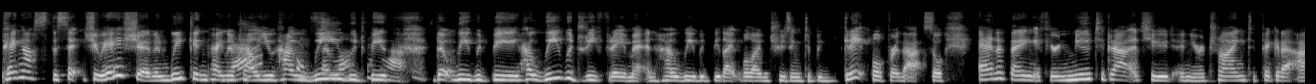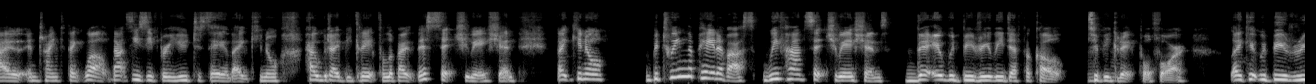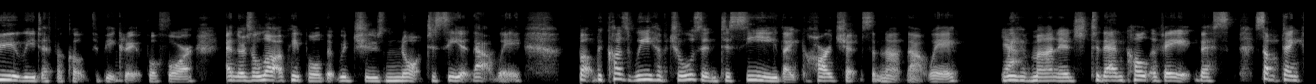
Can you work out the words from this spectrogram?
ping us the situation and we can kind of tell you how we would be that. we would be how we would reframe it and how we would be like well i'm choosing to be grateful for that so anything if you're new to gratitude and you're trying to figure it out and trying to think well that's easy for you to say like you know how would i be grateful about this situation like you know between the pair of us we've had situations that it would be really difficult to be mm-hmm. grateful for like it would be really difficult to be mm. grateful for. And there's a lot of people that would choose not to see it that way. But because we have chosen to see like hardships and that that way, yeah. we have managed to then cultivate this something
